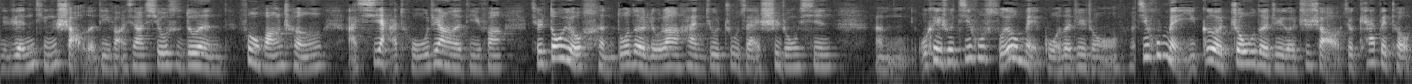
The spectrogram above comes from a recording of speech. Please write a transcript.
人挺少的地方，像休斯顿、凤凰城啊、西雅图这样的地方，其实都有很多的流浪汉就住在市中心。嗯，我可以说，几乎所有美国的这种，几乎每一个州的这个至少就 capital。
